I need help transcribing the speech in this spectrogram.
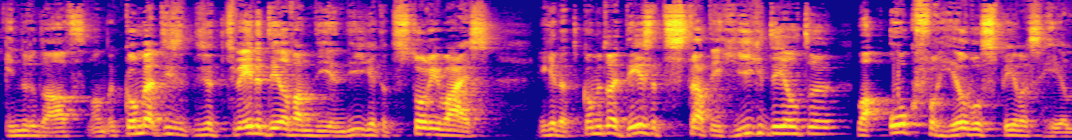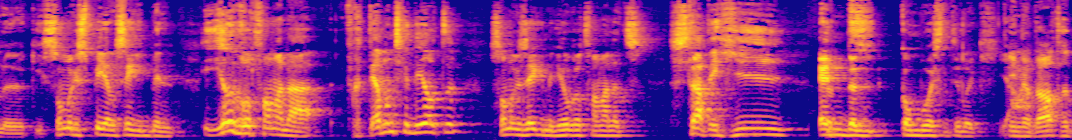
Inderdaad, want de combat is, is het tweede deel van D&D. Je hebt het storywise en je dat komt uit. Deze het strategiegedeelte, wat ook voor heel veel spelers heel leuk is. Sommige spelers zeggen, ik ben heel groot van dat vertellend gedeelte. Sommigen zeggen, ik ben heel groot van het strategie en de combo's natuurlijk. Ja. Inderdaad, het,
